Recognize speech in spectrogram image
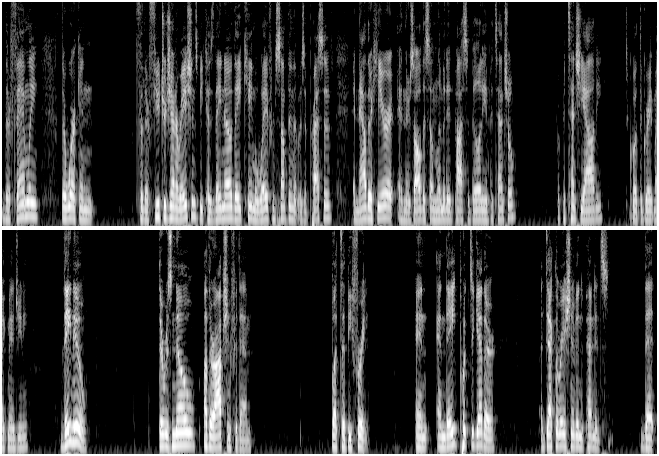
their family, they're working for their future generations because they know they came away from something that was oppressive and now they're here and there's all this unlimited possibility and potential or potentiality to quote the great Mike Mangini. They knew there was no other option for them but to be free. And and they put together a declaration of independence that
